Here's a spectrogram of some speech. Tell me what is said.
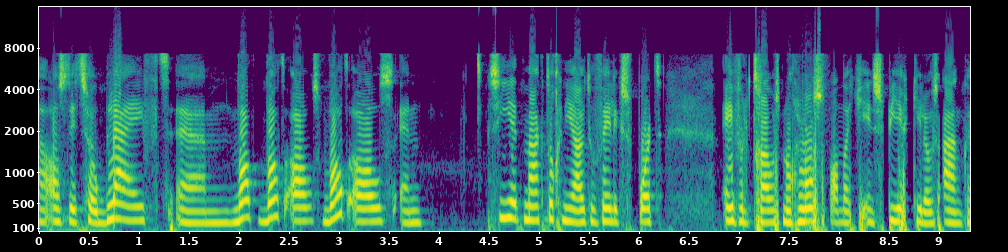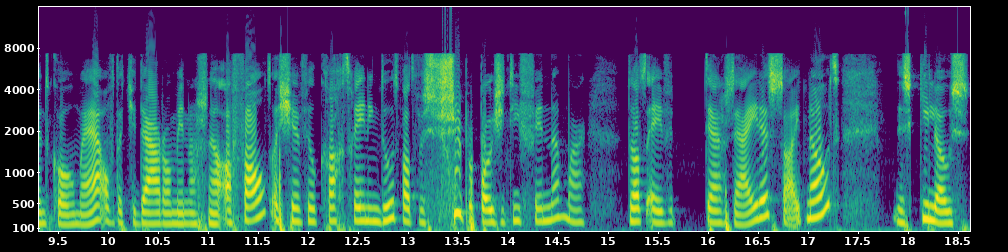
uh, als dit zo blijft? Um, wat, wat als, wat als? En zie je, het maakt toch niet uit hoeveel ik sport. Even trouwens nog los van dat je in spierkilo's aan kunt komen. Hè? Of dat je daardoor minder snel afvalt als je veel krachttraining doet. Wat we super positief vinden. Maar dat even terzijde, side note. Dus kilo's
